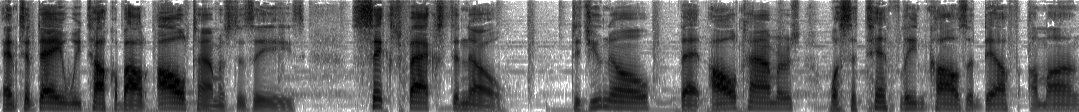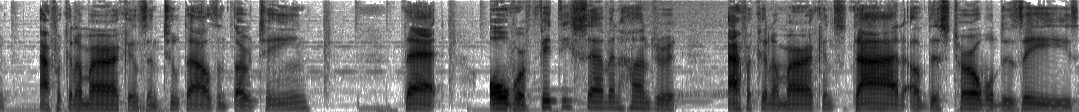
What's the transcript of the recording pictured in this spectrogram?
and today we talk about Alzheimer's disease. Six facts to know. Did you know that Alzheimer's was the 10th leading cause of death among African Americans in 2013? That over 5,700 African Americans died of this terrible disease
